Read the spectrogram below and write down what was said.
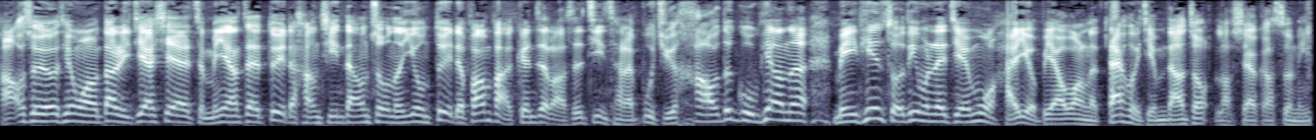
好，所以有天王到底接下来怎么样，在对的行情当中呢，用对的方法跟着老师进场来布局好的股票呢？每天锁定我们的节目，还有不要忘了，待会节目当中老师要告诉您。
